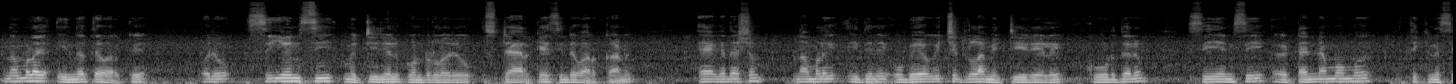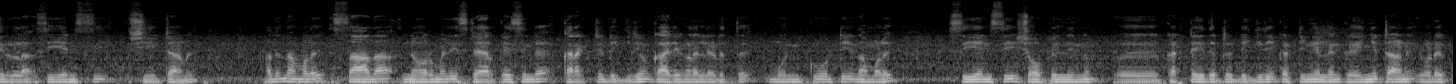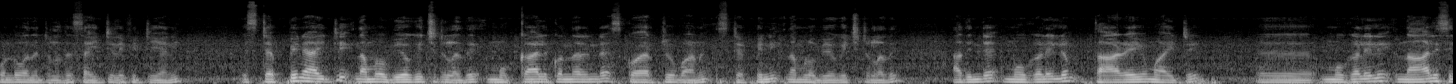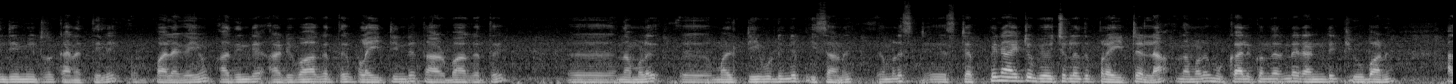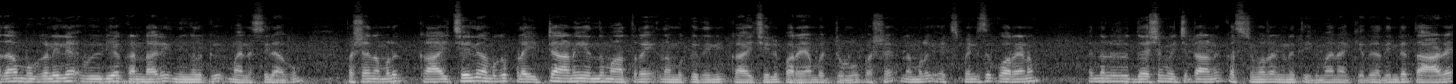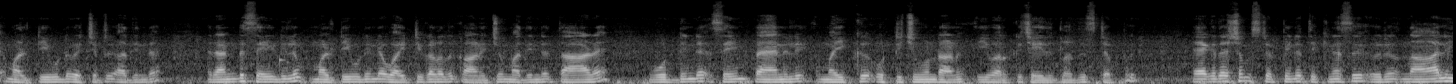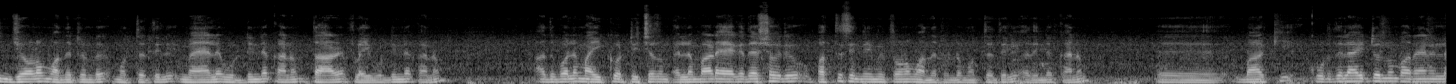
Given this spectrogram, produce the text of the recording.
നമ്മളെ ഇന്നത്തെ വർക്ക് ഒരു സി എൻ സി മെറ്റീരിയൽ കൊണ്ടുള്ള ഒരു സ്റ്റെയർ കേസിന്റെ വർക്കാണ് ഏകദേശം നമ്മൾ ഇതിൽ ഉപയോഗിച്ചിട്ടുള്ള മെറ്റീരിയൽ കൂടുതലും C N C ten M M തിക്നെസ്സിലുള്ള C N C ഷീറ്റാണ് അത് നമ്മൾ സാധാ നോർമലി സ്റ്റെയർ കേസിന്റെ കറക്റ്റ് ഡിഗ്രിയും കാര്യങ്ങളെല്ലാം എടുത്ത് മുൻകൂട്ടി നമ്മൾ സി എൻ സി ഷോപ്പിൽ നിന്നും കട്ട് ചെയ്തിട്ട് ഡിഗ്രി കട്ടിംഗ് എല്ലാം കഴിഞ്ഞിട്ടാണ് ഇവിടെ കൊണ്ടുവന്നിട്ടുള്ളത് സൈറ്റിൽ ഫിറ്റ് ചെയ്യാൻ. സ്റ്റെപ്പിനായിട്ട് നമ്മൾ ഉപയോഗിച്ചിട്ടുള്ളത് മുക്കാൽ കുന്നറിന്റെ സ്ക്വയർ ട്യൂബാണ് സ്റ്റെപ്പിന് നമ്മൾ ഉപയോഗിച്ചിട്ടുള്ളത്. അതിന്റെ മുകളിലും താഴെയുമായിട്ട് മുകളിൽ നാല് സെന്റിമീറ്റർ കനത്തിൽ പലകയും അതിന്റെ അടിഭാഗത്ത് പ്ലേറ്റിന്റെ താഴ്ഭാഗത്ത് നമ്മൾ മൾട്ടി വുഡിന്റെ പീസാണ് നമ്മൾ സ്റ്റെപ്പിനായിട്ട് ഉപയോഗിച്ചിട്ടുള്ളത് പ്ലേറ്റ് അല്ല. നമ്മൾ മുക്കാലിക്കുന്നതിന്റെ രണ്ട് ട്യൂബാണ് അത് ആ മുകളിലെ വീഡിയോ കണ്ടാൽ നിങ്ങൾക്ക് മനസ്സിലാകും. പക്ഷേ നമ്മൾ കാഴ്ചയിൽ നമുക്ക് പ്ലേറ്റ് ആണ് എന്ന് മാത്രമേ നമുക്കിതിന് കാഴ്ചയിൽ പറയാൻ പറ്റുള്ളൂ. പക്ഷേ നമ്മൾ എക്സ്പെൻസ് കുറയണം എന്നുള്ളൊരു ഉദ്ദേശം വെച്ചിട്ടാണ് കസ്റ്റമർ അങ്ങനെ തീരുമാനമാക്കിയത് അതിന്റെ താഴെ മൾട്ടിവുഡ് വെച്ചിട്ട് അതിന്റെ രണ്ട് സൈഡിലും മൾട്ടിവുഡിന്റെ വൈറ്റ് കളർ കാണിച്ചും അതിന്റെ താഴെ വുഡിന്റെ സെയിം പാനിൽ മൈക്ക് ഒട്ടിച്ചും കൊണ്ടാണ് ഈ വർക്ക് ചെയ്തിട്ടുള്ളത്. സ്റ്റെപ്പ് ഏകദേശം സ്റ്റെപ്പിന്റെ തിക്നെസ് ഒരു നാല് ഇഞ്ചോളം വന്നിട്ടുണ്ട്. മൊത്തത്തിൽ മേലെ വുഡിന്റെ കനം താഴെ ഫ്ലൈവുഡിന്റെ കനം. അതുപോലെ മൈക്ക് ഒട്ടിച്ചതും എല്ലാം പാടെ ഏകദേശം ഒരു പത്ത് സെന്റിമീറ്ററോളം വന്നിട്ടുണ്ട് മൊത്തത്തിൽ അതിന്റെ കനം. ബാക്കി കൂടുതലായിട്ടൊന്നും പറയാനില്ല.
